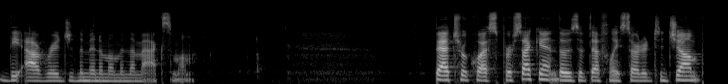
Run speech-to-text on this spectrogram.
the average, the minimum, and the maximum. Batch requests per second, those have definitely started to jump.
